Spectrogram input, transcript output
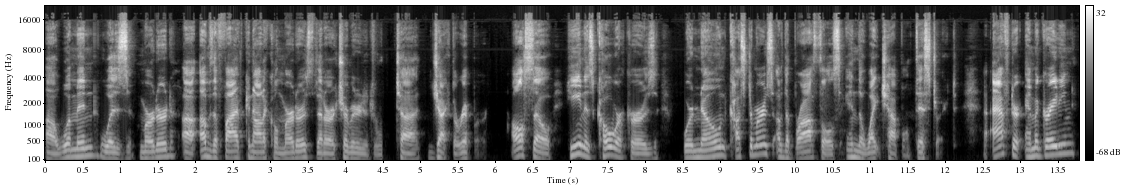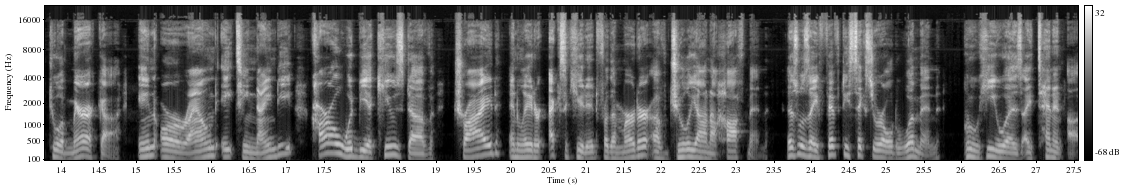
woman was murdered uh, of the five canonical murders that are attributed to, to Jack the Ripper. Also, he and his coworkers were known customers of the brothels in the Whitechapel district. After emigrating to America in or around 1890, Carl would be accused of, tried, and later executed for the murder of Juliana Hoffman. This was a 56 year old woman who he was a tenant of.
